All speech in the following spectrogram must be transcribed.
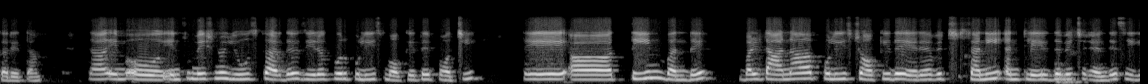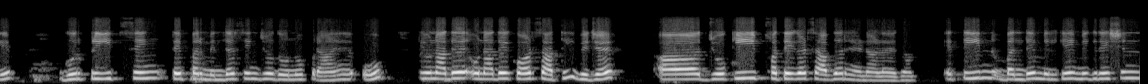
ਕਰੇ ਤਾਂ। ਤਾਂ ਇਨਫੋਰਮੇਸ਼ਨ ਨੂੰ ਯੂਜ਼ ਕਰਦੇ ਜ਼ੀਰਕਪੁਰ ਪੁਲਿਸ ਮੌਕੇ ਤੇ ਪਹੁੰਚੀ ਤੇ ਤਿੰਨ ਬੰਦੇ ਬਲਟਾਨਾ ਪੁਲਿਸ ਚੌਕੀ ਦੇ ਏਰੀਆ ਵਿੱਚ ਸਨੀ ਐਨਕਲੇਵ ਦੇ ਵਿੱਚ ਰਹਿੰਦੇ ਸੀਗੇ। ਗੁਰਪ੍ਰੀਤ ਸਿੰਘ ਤੇ ਪਰਮਿੰਦਰ ਸਿੰਘ ਜੋ ਦੋਨੋਂ ਭਰਾ ਹੈ ਉਹ ਤੇ ਉਹਨਾਂ ਦੇ ਉਹਨਾਂ ਦੇ ਇੱਕ ਹੋਰ ਸਾਥੀ ਵਿਜੇ ਜੋ ਕਿ ਫਤਿਹਗੜ੍ਹ ਸਾਹਿਬ ਦਾ ਰਹਿਣ ਵਾਲਾ ਹੈਗਾ। ਇਹ ਤਿੰਨ ਬੰਦੇ ਮਿਲ ਕੇ ਇਮੀਗ੍ਰੇਸ਼ਨ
